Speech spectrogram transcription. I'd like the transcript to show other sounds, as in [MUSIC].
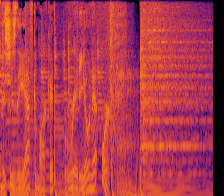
This is the Aftermarket Radio Network.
